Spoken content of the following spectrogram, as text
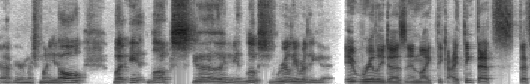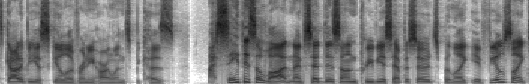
uh, very much money at all, but it looks good. It looks really really good. It really does, and like the, I think that's that's got to be a skill of Renny Harlin's because I say this a lot, and I've said this on previous episodes, but like it feels like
